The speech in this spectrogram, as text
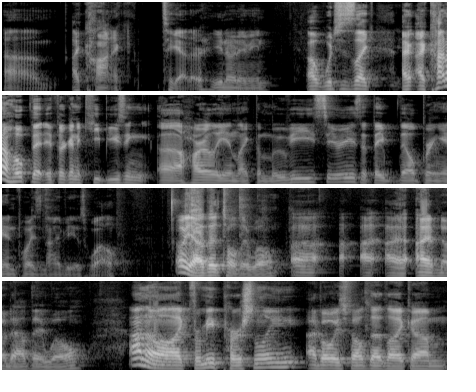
um, iconic together. You know what I mean? Uh, which is like, I, I kind of hope that if they're gonna keep using uh, Harley in like the movie series, that they they'll bring in Poison Ivy as well. Oh yeah, they totally will. Uh, I, I I have no doubt they will. I don't know. Like for me personally, I've always felt that like um.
